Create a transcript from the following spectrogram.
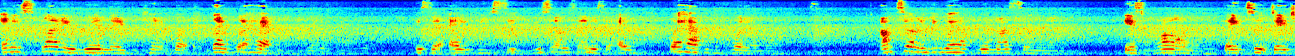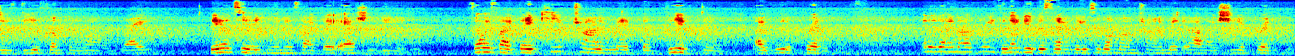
and explain when they became, what, like, what happened before they came in? It's an ABC. You see what I'm saying? It's an A. What happened before their markers? I'm telling you what happened with my son. It's wrong. They took, they just did something wrong, right? They'll tell you, and it's like they actually did. So it's like they keep trying to make the victim like we the predators. And it ain't no reason. They did the same thing to my mom, trying to make it out like she a predator.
